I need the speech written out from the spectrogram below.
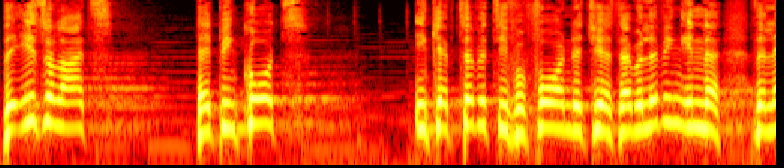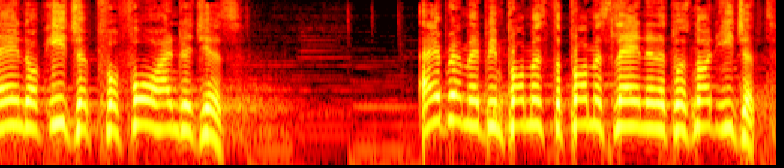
The Israelites had been caught in captivity for 400 years. They were living in the, the land of Egypt for 400 years. Abraham had been promised the promised land and it was not Egypt.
